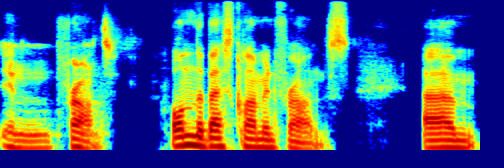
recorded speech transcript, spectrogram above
in France. on the best climb in France. Um,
